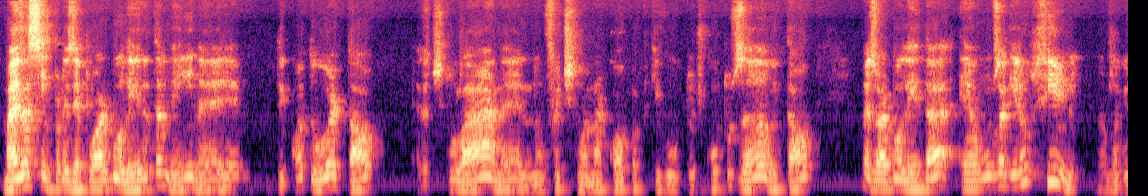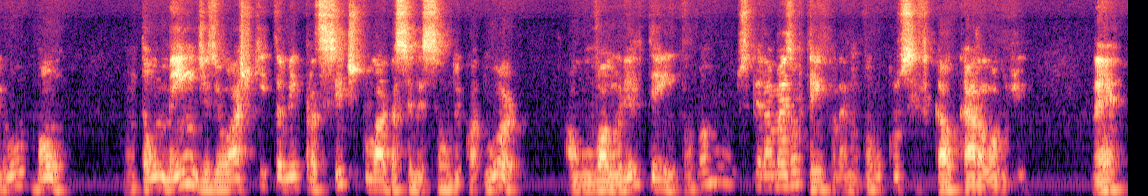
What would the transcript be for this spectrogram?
Mas assim, por exemplo, o Arboleda também, né? Do Equador tal, era titular, né? Não foi titular na Copa porque voltou de contusão e tal. Mas o Arboleda é um zagueiro firme, é um zagueiro bom. Então o Mendes, eu acho que também para ser titular da seleção do Equador, algum valor ele tem. Então vamos esperar mais um tempo, né? Não vamos crucificar o cara logo de, né?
